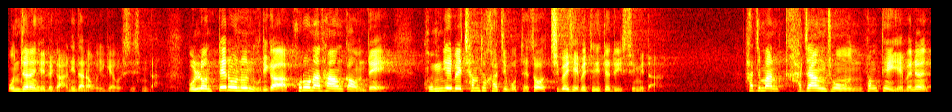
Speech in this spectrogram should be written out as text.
온전한 예배가 아니다라고 얘기하고 있습니다. 물론 때로는 우리가 코로나 상황 가운데 공예배 참석하지 못해서 집에서 예배 드릴 때도 있습니다. 하지만 가장 좋은 형태의 예배는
